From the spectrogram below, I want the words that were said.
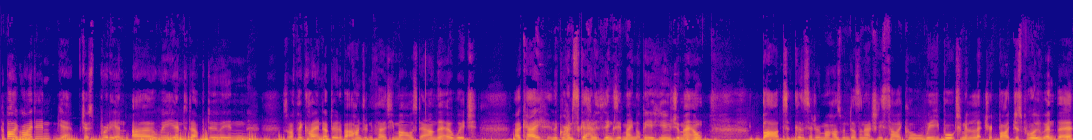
the bike riding, yeah, just brilliant. Uh, we ended up doing, so I think I ended up doing about 130 miles down there, which, okay, in the grand scale of things, it may not be a huge amount. But considering my husband doesn't actually cycle, we bought him an electric bike just before we went there,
